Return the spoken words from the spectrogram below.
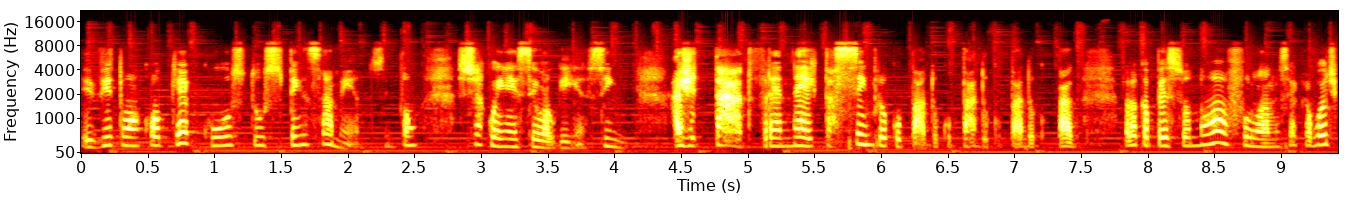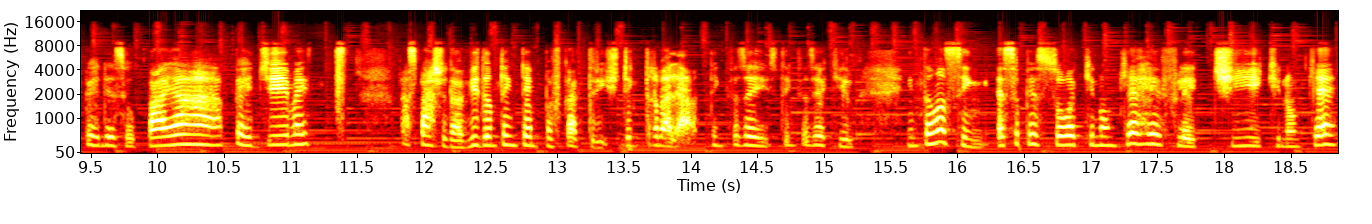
evitam a qualquer custo os pensamentos. Então, você já conheceu alguém assim? Agitado, frenético, tá sempre ocupado, ocupado, ocupado, ocupado. Fala com a pessoa, não, fulano, você acabou de perder seu pai. Ah, perdi, mas faz parte da vida, não tem tempo para ficar triste, tem que trabalhar, tem que fazer isso, tem que fazer aquilo. Então, assim, essa pessoa que não quer refletir, que não quer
